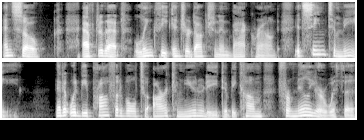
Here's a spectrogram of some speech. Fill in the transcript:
And so, after that lengthy introduction and background, it seemed to me that it would be profitable to our community to become familiar with the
